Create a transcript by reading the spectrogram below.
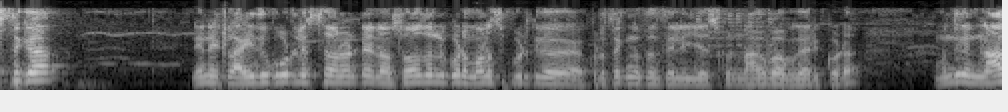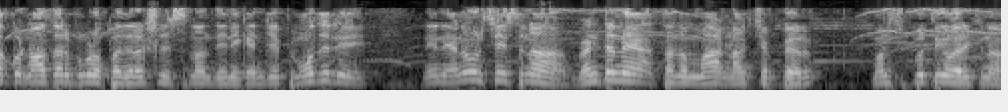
ఫస్ట్గా నేను ఇట్లా ఐదు కోట్లు ఇస్తానంటే నా సోదరులు కూడా మనస్ఫూర్తిగా కృతజ్ఞతలు తెలియజేసుకుని నాగబాబు గారికి కూడా. ముందుగా నాకు నా తరపు కూడా పది లక్షలు ఇస్తున్నాను దీనికి అని చెప్పి మొదటి నేను అనౌన్స్ చేసిన వెంటనే తను మా నాకు చెప్పారు. మనస్ఫూర్తిగా వారికి నా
